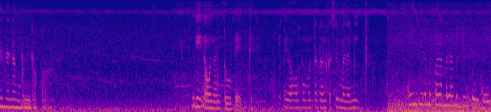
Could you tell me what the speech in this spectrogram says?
Ganda ng mundo ko. Hindi na ng tubig. Ayoko pumunta doon kasi malamig. Ay, hindi naman pala malamig yung tubig.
